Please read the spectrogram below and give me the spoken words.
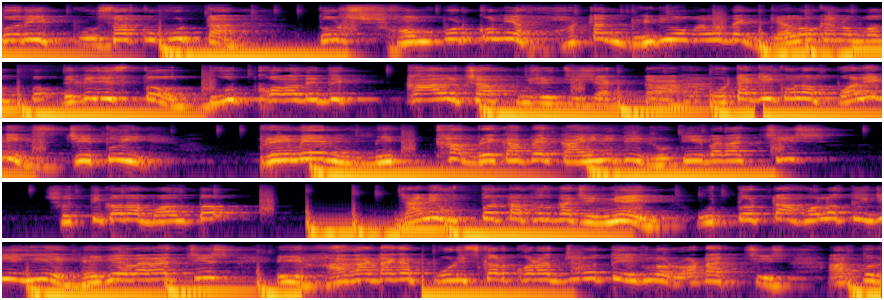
তোর এই পোষা কুকুরটা তোর সম্পর্ক নিয়ে হঠাৎ ভিডিও বানাতে গেল কেন বলতো? দেখেছিস তো দুধ কলা দিয়ে তুই কাল চাপ পুষেছিস একটা। ওটা কি কোনো পলিটিক্স যে তুই প্রেমের মিথ্যা ব্রেকআপের কাহিনী তুই রুটিয়ে বেড়াচ্ছিস? সত্যি কথা বলতো? জানি উত্তরটা তোর কাছে নেই। উত্তরটা হলো তুই যে ইয়ে হেগে বেড়াচ্ছিস, এই হাগাটাকে পরিষ্কার করার জন্য তুই এগুলো রটাচ্ছিস। আর তোর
